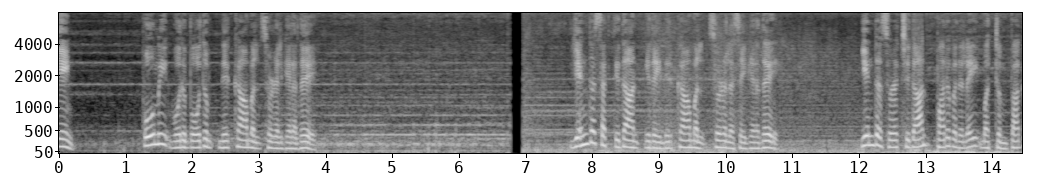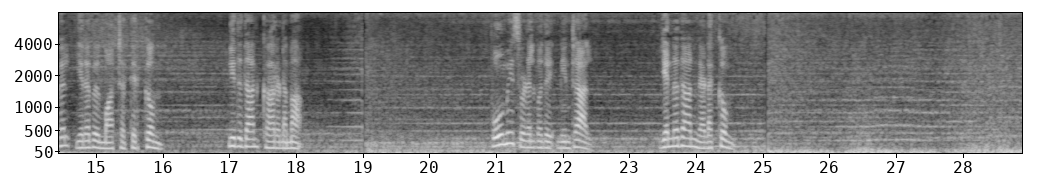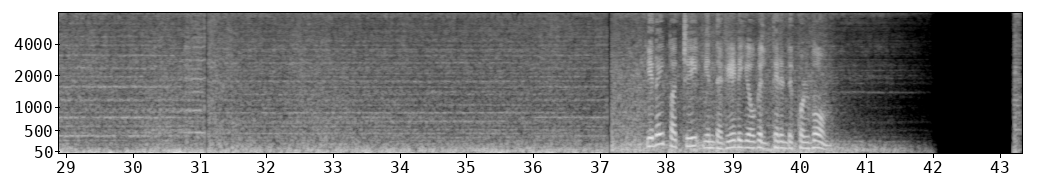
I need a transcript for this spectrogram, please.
ஏன்? பூமி ஒருபோதும் நிற்காமல் சுழல்கிறது. எந்த சக்திதான் இதை நிற்காமல் சுழல செய்கிறது? இந்த சுழற்சிதான் பருவநிலை மற்றும் பகல் இரவு மாற்றத்திற்கும்? இதுதான் காரணமா? பூமி சுழல்வது நின்றால் என்னதான் நடக்கும்? இதை பற்றி இந்த வீடியோவில் தெரிந்து கொள்வோம்.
